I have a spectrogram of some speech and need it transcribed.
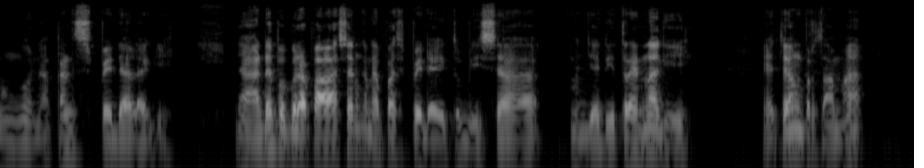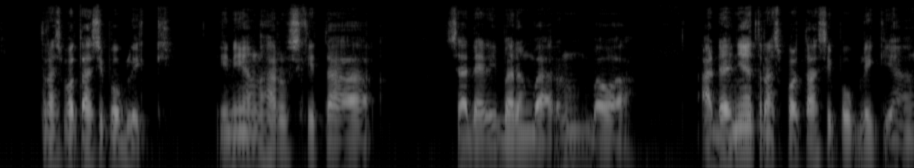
menggunakan sepeda lagi. Nah ada beberapa alasan kenapa sepeda itu bisa menjadi tren lagi. Yaitu yang pertama transportasi publik ini yang harus kita sadari bareng-bareng bahwa adanya transportasi publik yang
